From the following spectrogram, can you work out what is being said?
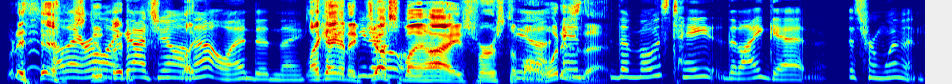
what is that? Oh, they really got you on like, that one, didn't they? Like I got to adjust know, my eyes first of yeah, all. What is that? The most hate that I get is from women.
